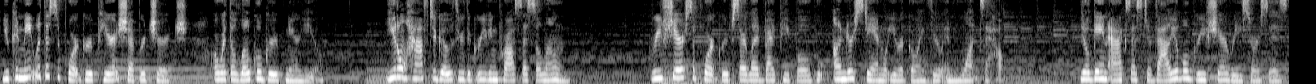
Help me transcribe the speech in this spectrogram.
You can meet with a support group here at Shepherd Church or with a local group near you. You don't have to go through the grieving process alone. GriefShare support groups are led by people who understand what you are going through and want to help. You'll gain access to valuable GriefShare resources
